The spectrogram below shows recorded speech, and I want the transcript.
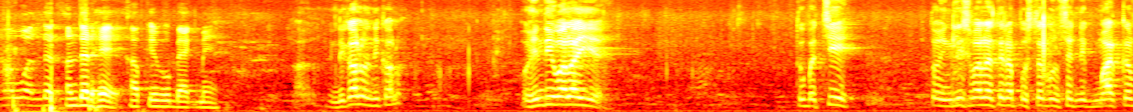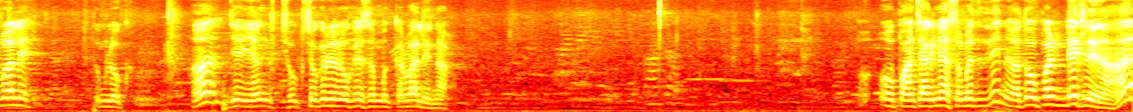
हाँ वो अंदर अंदर है, आपके वो बैग में। निकालो निकालो। वो हिंदी वाला ही है। तू बच्ची तो इंग्लिश वाला तेरा पुस्तक उनसे मार्क करवा ले, तुम लोग। हाँ जे यंग छोक, छोकरे लोग है, सब करवा लेना। वो पाँच आज्ञा समझ दी ना तो पर देख लेना हाँ?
